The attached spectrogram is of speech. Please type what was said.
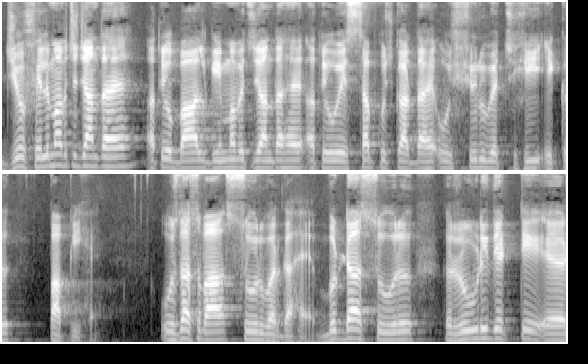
ਜੇ ਉਹ ਫਿਲਮਾਂ ਵਿੱਚ ਜਾਂਦਾ ਹੈ ਅਤੇ ਉਹ ਬਾਲ ਗੇਮਾਂ ਵਿੱਚ ਜਾਂਦਾ ਹੈ ਅਤੇ ਉਹ ਇਹ ਸਭ ਕੁਝ ਕਰਦਾ ਹੈ, ਉਹ ਸ਼ੁਰੂ ਵਿੱਚ ਹੀ ਇੱਕ ਪਾਪੀ ਹੈ। ਉਸ ਦਾ ਸੁਭਾਅ ਸੂਰ ਵਰਗਾ ਹੈ। ਬੁੱਢਾ ਸੂਰ ਰੂੜੀ ਦੇ ਢੇ-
